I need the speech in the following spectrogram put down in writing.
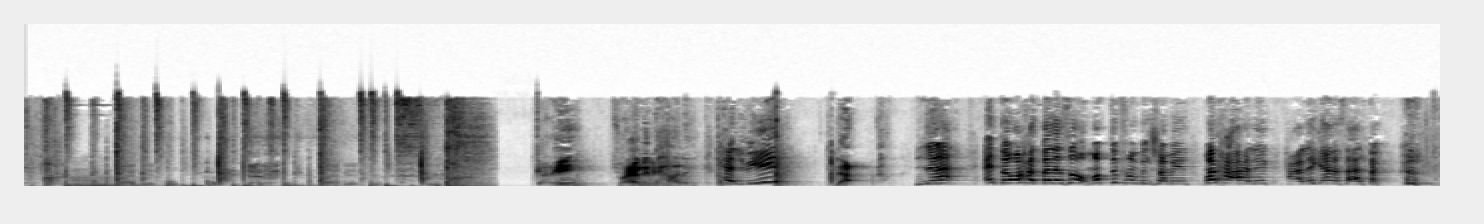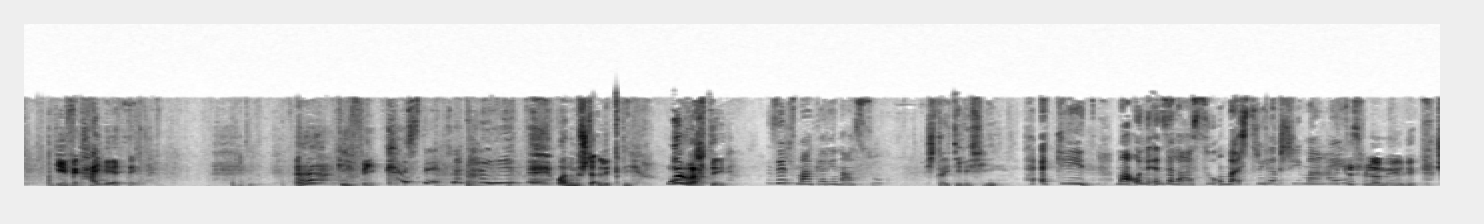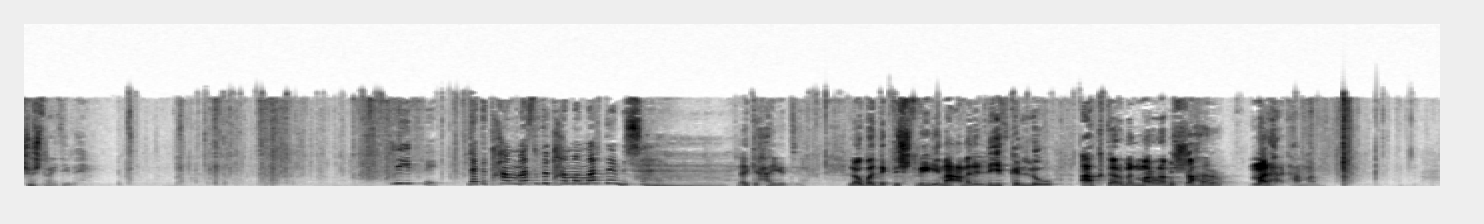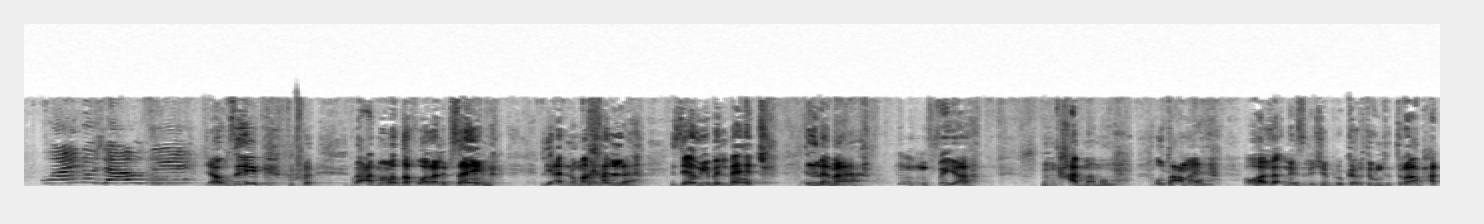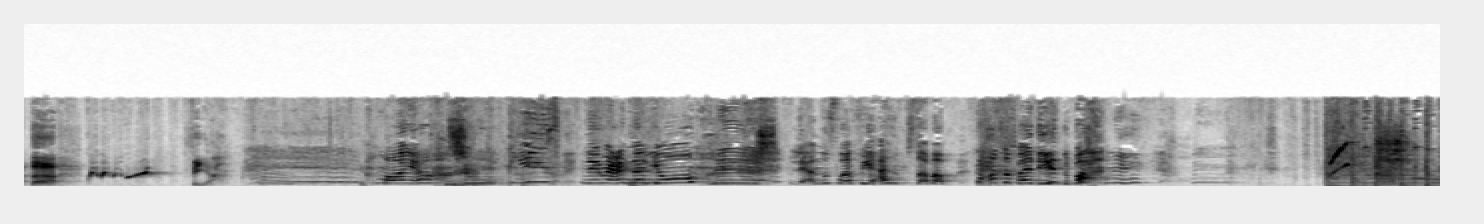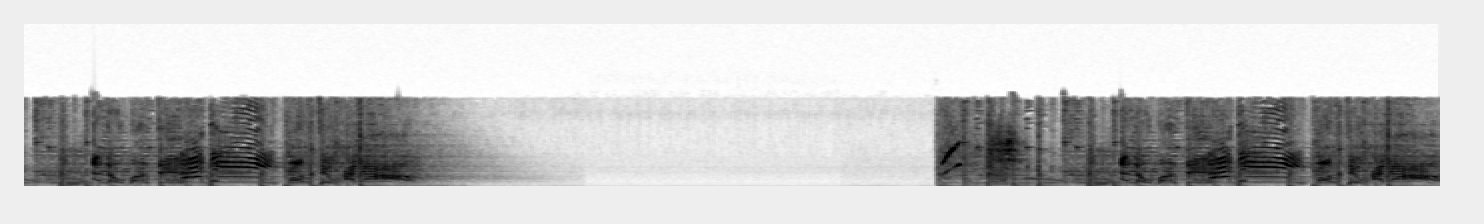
كريم شو عاملة بحالك؟ حلوين؟ لا. لا. أنت واحد بلا ذوق ما بتفهم بالجمال. ما الحق عليك حق علي أنا سألتك. كيفك حياتي؟ آه كيفك؟ اشتقت لك حياتي. وأنا مشتاق لك كثير وين رحتي؟ نزلت مع كارين على السوق. اشتريتي لي شيء؟ أكيد. معقول انزل على السوق وما اشتري لك شي معي؟ تسلمي لي. شو اشتريتي لي؟ ليفة. لتتحمس وتتحمم مرتين بالشهر. ليكي حياتي. لو بدك تشتري لي معمل الليف كله أكثر من مرة بالشهر ما رح أتحمم. وينه جوزي؟ جوزك؟ بعد ما نظف ورا لبسين لأنه ما خلى زاوية بالبيت إلا ما فيها حممه وطعماه وهلأ نزل يجيب له كرتونة تراب حتى فيها. مايا شو؟ بليز نامي عنا اليوم؟ لأنه صار في ألف سبب لحتى فادي يذبحني أنا ومرتي مرتي وأنا. أنا ومرتي مرتي وأنا.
